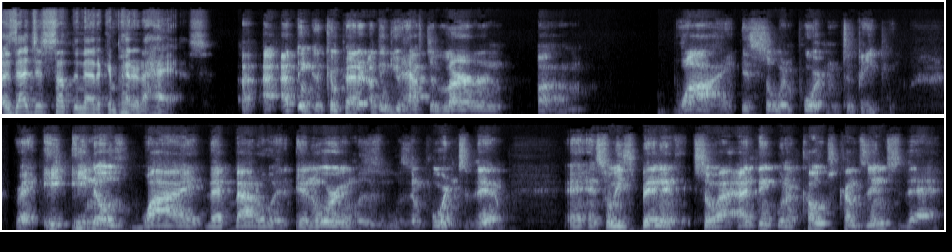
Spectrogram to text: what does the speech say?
is that just something that a competitor has? I, I, think a competitor. I think you have to learn um, why it's so important to people. Right? He he knows why that battle in Oregon was was important to them, and, and so he's been in it. So I, I think when a coach comes into that,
